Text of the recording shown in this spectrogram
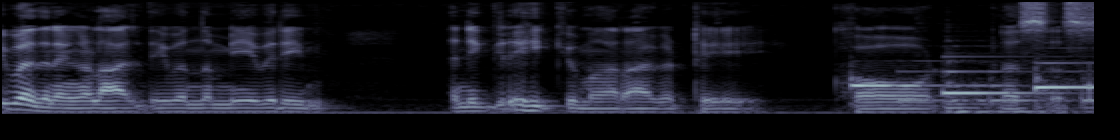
ഈ വചനങ്ങളാൽ ദൈവം നമ്മേവരെയും അനുഗ്രഹിക്കുമാറാകട്ടെ. ഗോഡ് ബ്ലസ്സസ്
